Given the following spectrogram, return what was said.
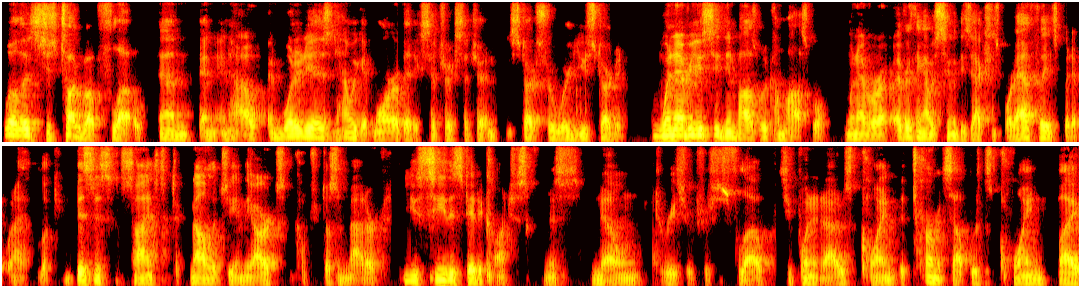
Well, let's just talk about flow and, and, and how and what it is and how we get more of it, et cetera, et cetera. And start sort of where you started whenever you see the impossible become possible, whenever everything I was seeing with these action sport athletes, but when I look in business and science and technology and the arts and culture, doesn't matter. You see the state of consciousness known to researchers as flow. As you pointed out, it was coined, the term itself was coined by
